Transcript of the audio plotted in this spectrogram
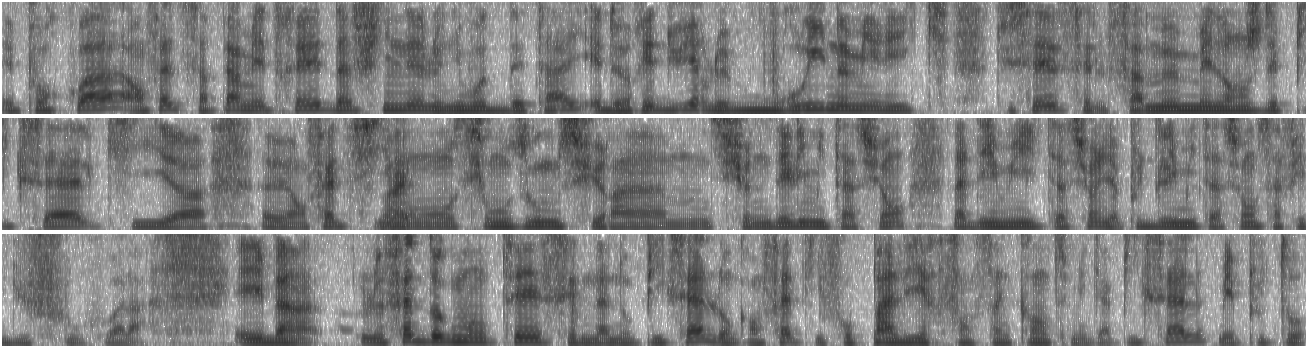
Et pourquoi? En fait, ça permettrait d'affiner le niveau de détail et de réduire le bruit numérique. Tu sais, c'est le fameux mélange des pixels qui, euh, euh, en fait, si Ouais. on si on zoome sur un sur une délimitation, la délimitation, il n'y a plus de délimitation, ça fait du flou, voilà. Et ben, le fait d'augmenter ces nanopixels, donc en fait, il faut pas lire 150 mégapixels, mais plutôt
